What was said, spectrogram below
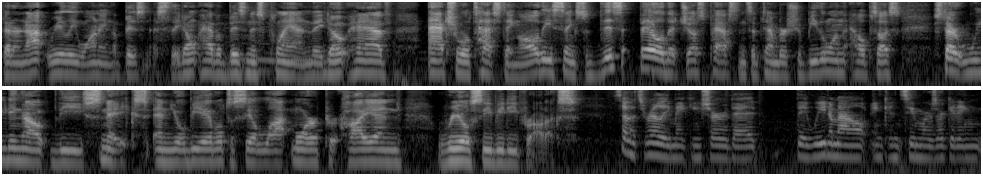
that are not really wanting a business. They don't have a business plan. They don't have actual testing. All these things. So this bill that just passed in September should be the one that helps us start weeding out the snakes, and you'll be able to see a lot more high end, real CBD products. So it's really making sure that they weed them out and consumers are getting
